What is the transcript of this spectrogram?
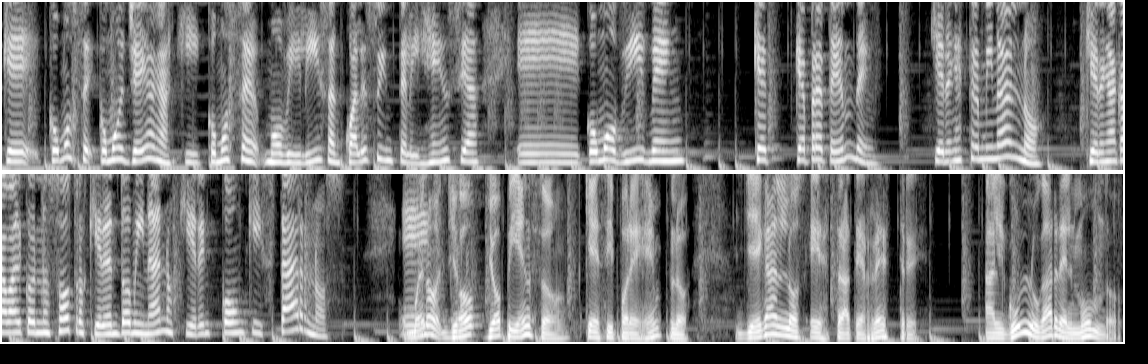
¿Qué, cómo, se, ¿Cómo llegan aquí? ¿Cómo se movilizan? ¿Cuál es su inteligencia? Eh, ¿Cómo viven? ¿Qué, qué pretenden? quieren exterminarnos, quieren acabar con nosotros, quieren dominarnos, quieren conquistarnos. Eh, bueno, yo, yo pienso que si, por ejemplo, llegan los extraterrestres algún lugar del mundo,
